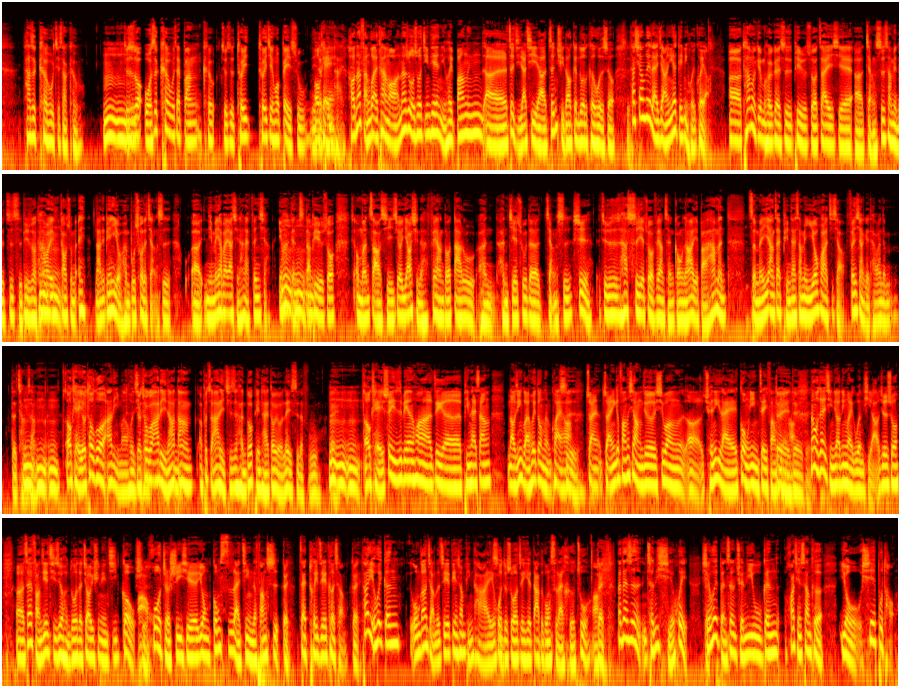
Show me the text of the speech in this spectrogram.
他是客户介绍客户，嗯嗯，就是说我是客户在帮客，就是推推荐或背书你的平台。好，那反过来看哦，那如果说今天你会帮呃这几家企业啊争取到更多的客户的时候，他相对来讲应该给你回馈啊。呃，他们给我们回馈是，譬如说在一些呃讲师上面的支持，譬如说他会告诉我们，哎、哪里边有很不错的讲师，呃，你们要不要邀请他来分享？因为他可能知道，嗯嗯嗯譬如说我们早期就邀请了非常多大陆很很杰出的讲师，是，这就是他事业做得非常成功，然后也把他们怎么样在平台上面优化的技巧分享给台湾的的厂商。嗯嗯，OK，有透过阿里吗？或者有透过阿里，然后当然、呃不止阿里，其实很多平台都有类似的服务。嗯嗯嗯，OK，所以这边的话，这个平台商脑筋管会动的很快哈。是，转转一个方向，就希望呃全力来供应这一方面哈。对对对。那我再请教另外一个问题啊，就是说呃，在坊间其实有很多的教育训练机构啊，或者是一些用公司来经营的方式，对，在推这些课程，对。他也会跟我们刚刚讲的这些电商平台或者说这些大的公司来合作啊。对，那但是你成立协会，协会本身的权利义务跟花钱上课有些不同。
